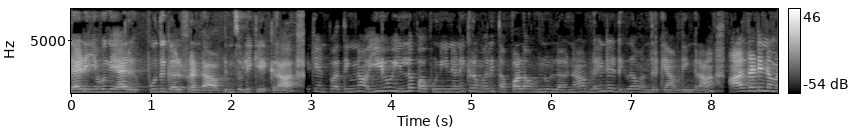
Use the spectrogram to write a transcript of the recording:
டேடி இவங்க யாரு? புது கேர்ள் ஃப்ரெண்டா அப்படின்னு சொல்லி கேட்குறா டேக்கியான் பார்த்தீங்கன்னா ஐயோ இல்லை பாப்பு நீ நினைக்கிற மாதிரி தப்பாலாம் ஒன்றும் இல்லை. நான் பிளைண்ட் டேட்டுக்கு தான் வந்திருக்கேன் அப்படிங்கிறான். ஆல்ரெடி நம்ம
